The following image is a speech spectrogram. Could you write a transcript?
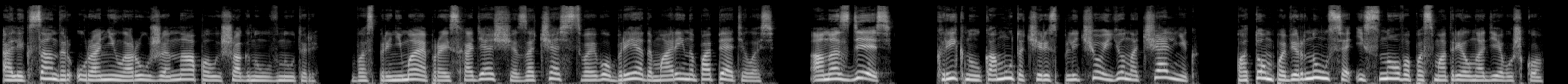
Александр уронил оружие на пол и шагнул внутрь. Воспринимая происходящее за часть своего бреда, Марина попятилась. «Она здесь!» — крикнул кому-то через плечо ее начальник. Потом повернулся и снова посмотрел на девушку.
